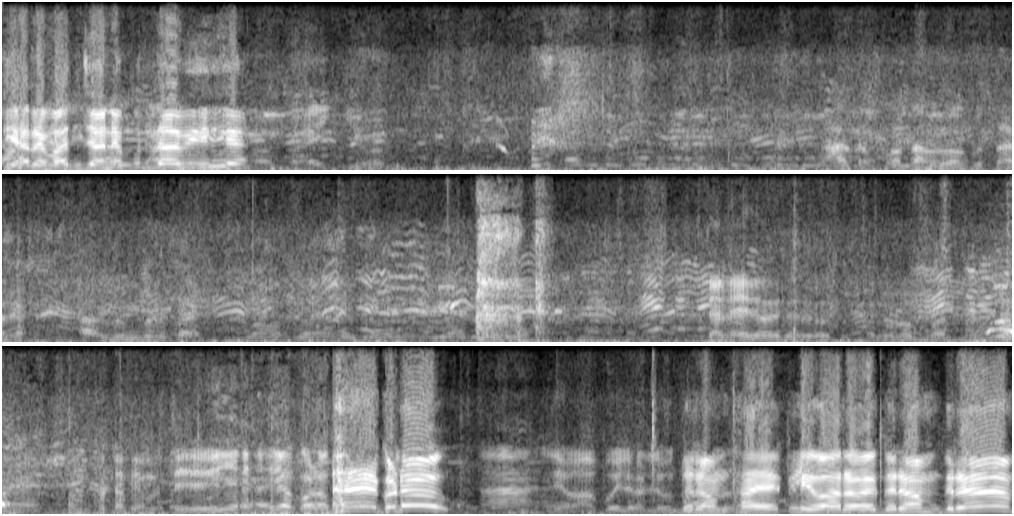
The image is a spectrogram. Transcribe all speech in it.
ત્યારે વાંચાને કુદાવી છે. ગરમ થાય એકલી વાર હવે ગરમ ગરમ.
